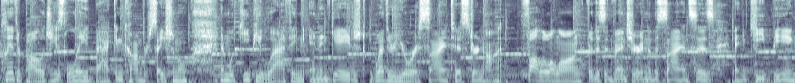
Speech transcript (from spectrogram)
Planthropology is laid back and conversational and will keep you laughing and engaged whether you're a scientist or not. Follow along for this adventure into the sciences and keep being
